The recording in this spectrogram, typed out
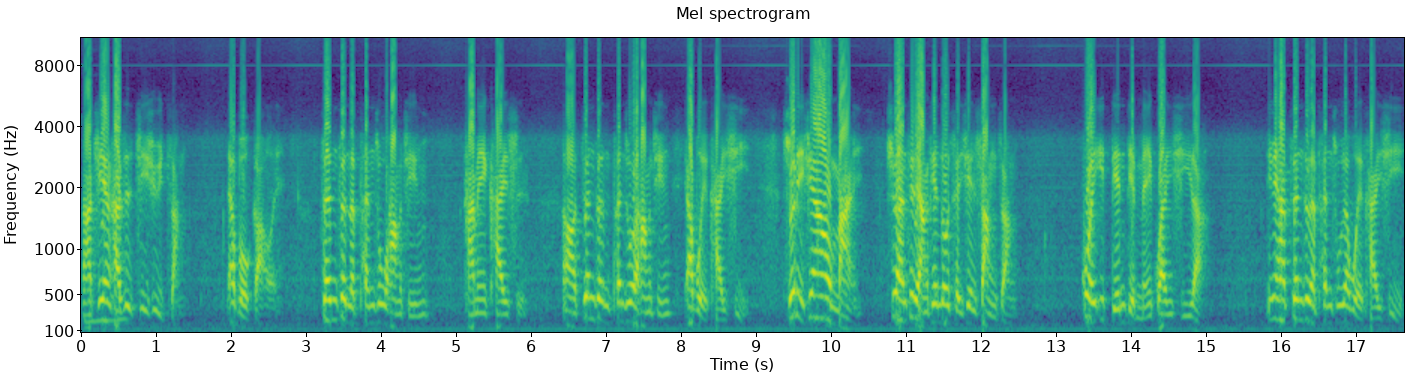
那今天还是继续涨，要不搞哎？真正的喷出行情还没开始啊！真正喷出的行情要不也开戏？所以你现在要买，虽然这两天都呈现上涨，贵一点点没关系啦。因为它真正的喷出要不也开戏，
